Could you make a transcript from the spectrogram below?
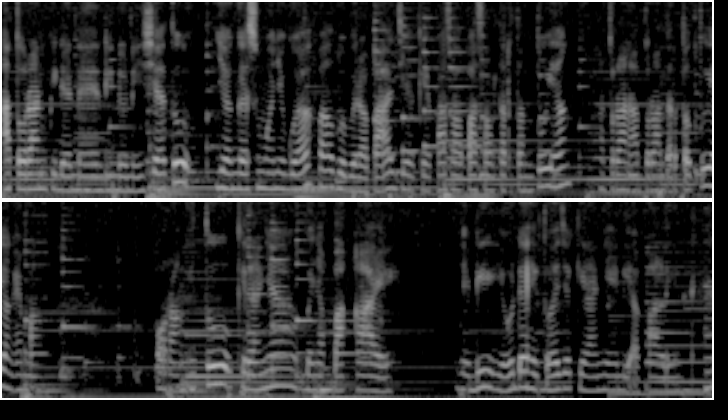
aturan pidana di Indonesia tuh ya nggak semuanya gue hafal beberapa aja. Kayak pasal-pasal tertentu yang aturan-aturan tertentu yang emang orang itu kiranya banyak pakai. Jadi ya udah itu aja kiranya yang diapalin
